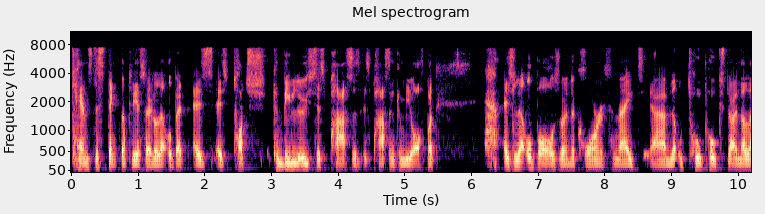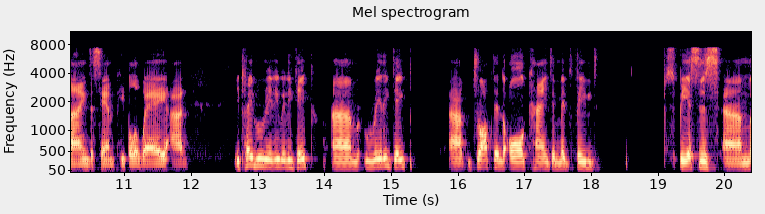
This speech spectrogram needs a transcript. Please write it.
tends to stink the place out a little bit. His his touch can be loose, his passes, his passing can be off, but his little balls around the corner tonight, um, little toe pokes down the line to send people away, and he played really, really deep, um, really deep, uh, dropped into all kinds of midfield spaces, um,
